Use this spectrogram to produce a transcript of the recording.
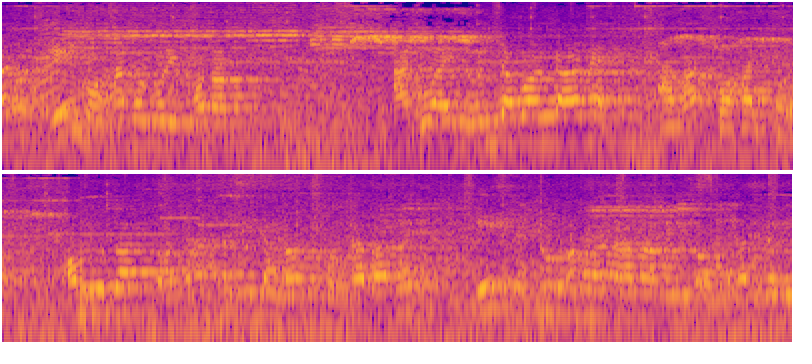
আৰু এই মহানগৰীখনক আগুৱাই লৈ যাবৰ কাৰণে আমাক সহায় কৰে। সংযোগত শ্ৰদ্ধাঞ্জলি জানৰ থকা বাবে এই সেতুখনৰ নাম আমি শ্ৰদ্ধাঞ্জলি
